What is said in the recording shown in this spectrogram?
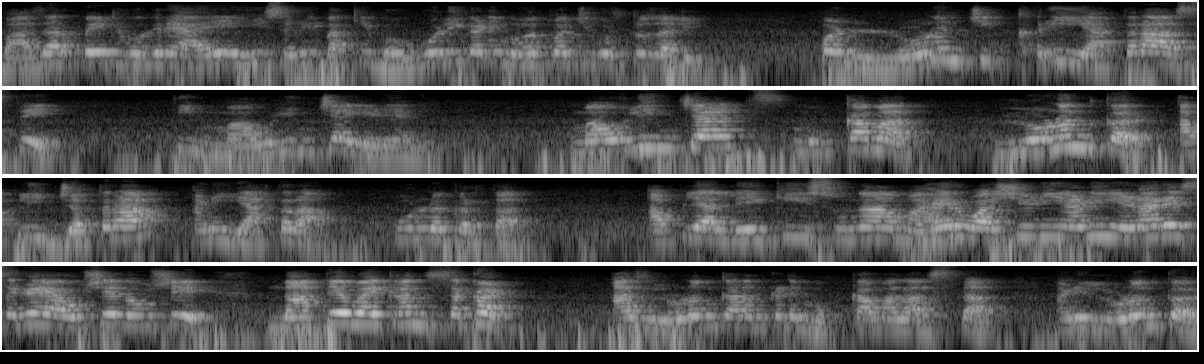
बाजारपेठ वगैरे आहे ही सगळी बाकी भौगोलिक आणि महत्त्वाची गोष्ट झाली. पण लोणंदची खरी यात्रा असते ती माऊलींच्या येण्याने. माऊलींच्याच मुक्कामात लोणंदकर आपली जत्रा आणि यात्रा पूर्ण करतात. आपल्या लेकी सुना माहेर वाशिणी आणि येणारे सगळे अवशे नवशे नातेवाईकांसकट आज लोणंदकरांकडे मुक्कामाला असतात आणि लोणंदकर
